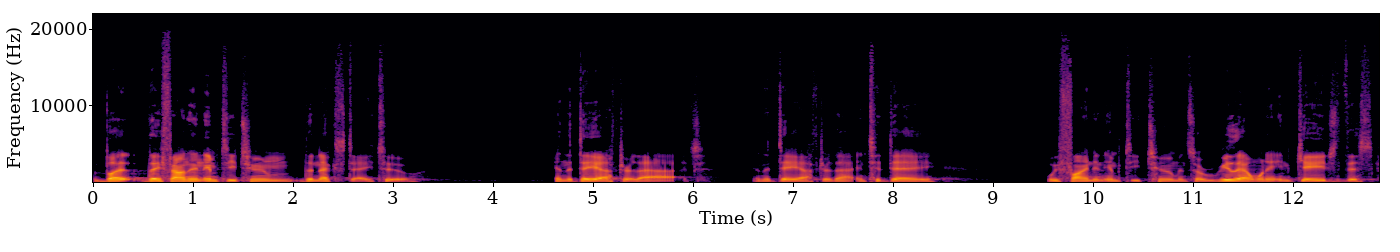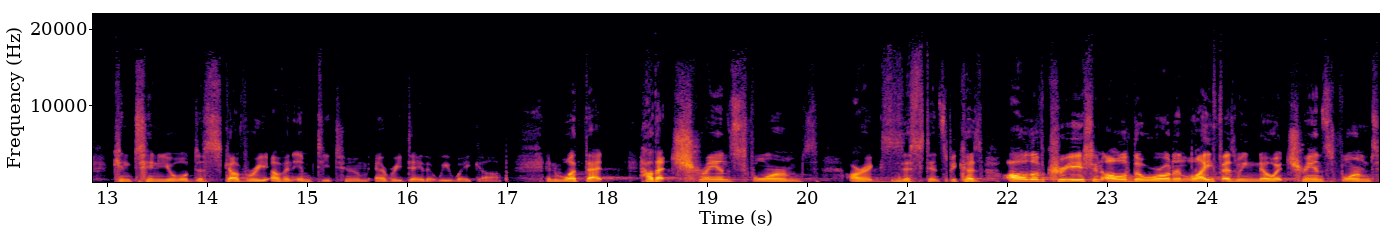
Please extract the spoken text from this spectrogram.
but they found an empty tomb the next day too, and the day after that and the day after that. And today, we find an empty tomb. And so, really, I want to engage this continual discovery of an empty tomb every day that we wake up and what that, how that transforms our existence. Because all of creation, all of the world, and life as we know it transformed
